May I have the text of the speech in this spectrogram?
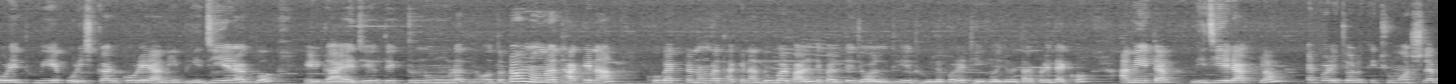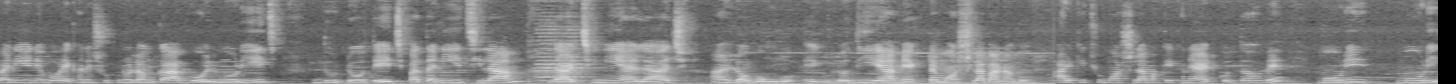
করে ধুয়ে পরিষ্কার করে আমি ভিজিয়ে রাখব। এর গায়ে যেহেতু একটু নোংরা, অতটাও নোংরা থাকে না খুব একটা নোংরা থাকে না, দুবার পাল্টে পাল্টে জল দিয়ে ধুলে পরে ঠিক হয়ে যাবে। তারপরে দেখো, আমি এটা ভিজিয়ে রাখলাম। তারপরে চলো কিছু মশলা বানিয়ে নেব। এখানে শুকনো লঙ্কা, গোলমরিচ, দুটো তেজপাতা নিয়েছিলাম, দারচিনি, এলাচ আর লবঙ্গ। এগুলো দিয়ে আমি একটা মশলা বানাবো। আর কিছু মশলা আমাকে এখানে অ্যাড করতে হবে। মৌরি মৌরি।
